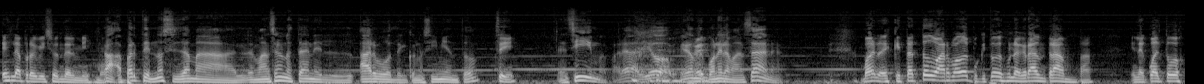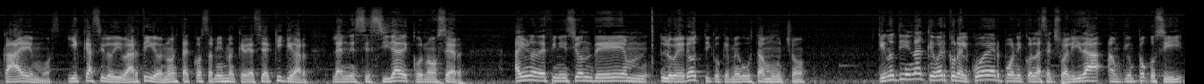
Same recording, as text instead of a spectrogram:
es la prohibición del mismo. Ah, aparte no se llama, la manzana no está en el árbol del conocimiento. Sí. Encima, pará, Dios, mirá dónde pone la manzana. Bueno, es que está todo armado porque todo es una gran trampa en la cual todos caemos. Y es casi lo divertido, ¿no? Esta cosa misma que decía Kierkegaard, la necesidad de conocer. Hay una definición de mm, lo erótico que me gusta mucho, que no tiene nada que ver con el cuerpo ni con la sexualidad, aunque un poco sí,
